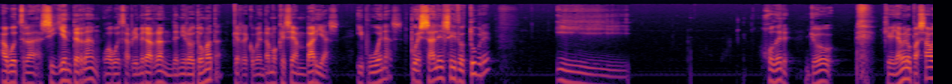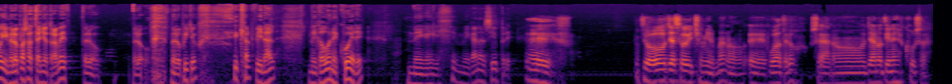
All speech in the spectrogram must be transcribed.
a vuestra siguiente run o a vuestra primera run de Nier Automata, que recomendamos que sean varias y buenas, pues sale el 6 de octubre y... Joder, yo que ya me lo he pasado y me lo he pasado este año otra vez, pero me lo, me lo pillo. es que al final me cago en Square, ¿eh? Me, me ganan siempre. Eh, yo ya se lo he dicho a mi hermano, eh, júgatelo. O sea, no, ya no tienes excusa.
